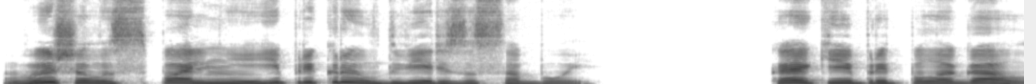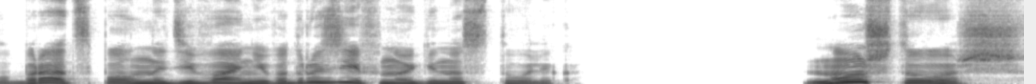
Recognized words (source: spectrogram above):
Вышел из спальни и прикрыл дверь за собой. Как и предполагал, брат спал на диване, водрузив ноги на столик. Ну что ж,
